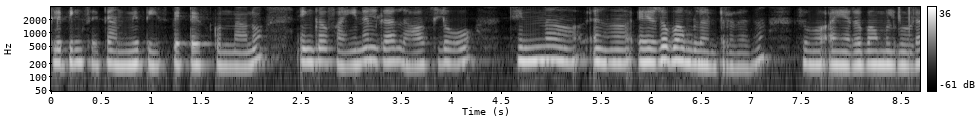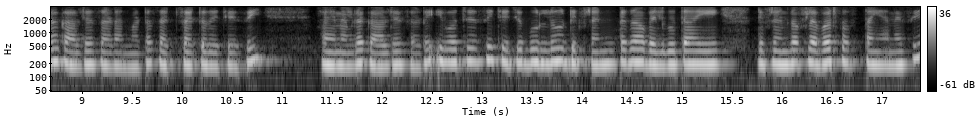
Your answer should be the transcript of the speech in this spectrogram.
క్లిప్పింగ్స్ అయితే అన్నీ తీసి పెట్టేసుకున్నాను ఇంకా ఫైనల్గా లాస్ట్లో చిన్న ఎర్ర బాంబులు అంటారు కదా? సో ఆ ఎర్ర బాంబులు కూడా కాల్ చేశాడనమాట సెట్ సెట్ తెచ్చేసి. ఫైనల్గా కాల్ చేశాడు. ఇవి వచ్చేసి చిచ్చుబుళ్ళు డిఫరెంట్గా వెలుగుతాయి డిఫరెంట్గా ఫ్లవర్స్ వస్తాయి అనేసి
